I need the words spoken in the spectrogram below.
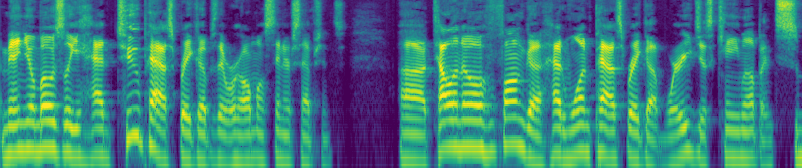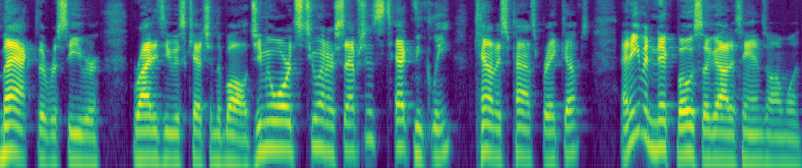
Emmanuel Moseley had two pass breakups that were almost interceptions. Uh, Talanoa Hufanga had one pass breakup where he just came up and smacked the receiver right as he was catching the ball. Jimmy Ward's two interceptions technically count as pass breakups, and even Nick Bosa got his hands on one.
